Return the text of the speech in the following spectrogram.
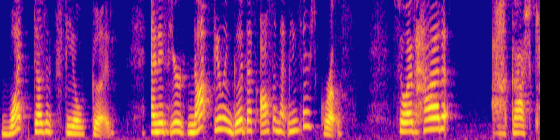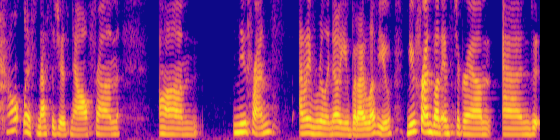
What doesn't feel good? And if you're not feeling good, that's awesome. That means there's growth. So I've had, oh gosh, countless messages now from um, new friends. I don't even really know you, but I love you. New friends on Instagram and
